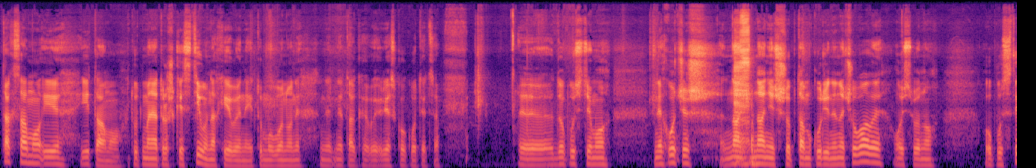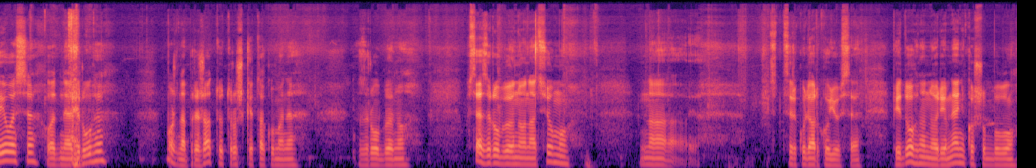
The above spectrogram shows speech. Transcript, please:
Так само і, і там. Тут в мене трошки стіл нахилений, тому воно не, не, не так різко котиться. Е, допустимо, не хочеш на, на ніч, щоб там курі не ночували, ось воно опустилося, одне друге. Можна прижати тут трошки так у мене зроблено. Все зроблено на цьому, на циркуляркою все підогнано, рівненько, щоб було.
